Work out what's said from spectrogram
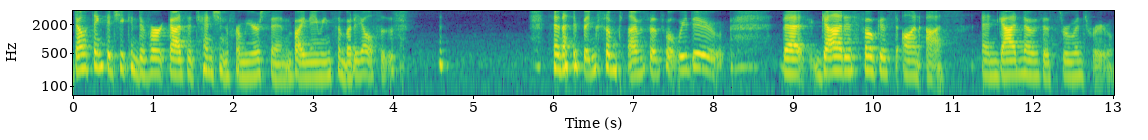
don't think that you can divert God's attention from your sin by naming somebody else's. and I think sometimes that's what we do that God is focused on us and God knows us through and through.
